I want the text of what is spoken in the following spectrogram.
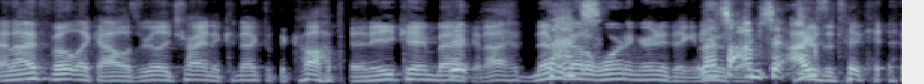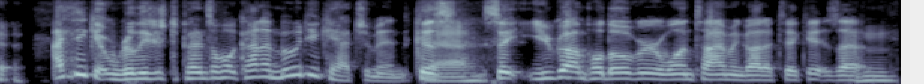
and I felt like I was really trying to connect with the cop, and he came back, and I had never got a warning or anything, and that's he was what I'm saying. I- Here's a ticket. I think it really just depends on what kind of mood you catch him in. Because Yeah. so you've gotten pulled over one time and got a ticket. Is that Mhm.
